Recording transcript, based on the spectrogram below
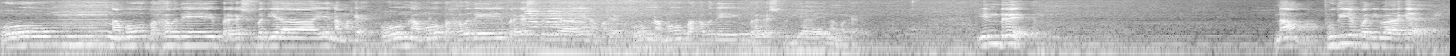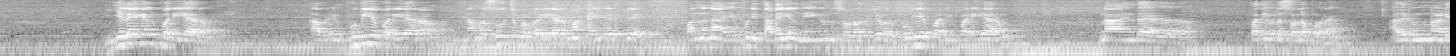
ஓம் நமோ பகவதே பிரகஸ்பதியாய நமக. ஓம் நமோ பகவதே பிரகஸ்பதியாய நமக. ஓம் நமோ பகவதே பிரகஸ்பதியாய நமக. இன்று நாம் புதிய பதிவாக இலைகள் பரிகாரம் அப்படின்னு புதிய பரிகாரம் நம்ம சூட்சம பரிகாரமாக கையில் எடுத்து பண்ணுனா எப்படி தடைகள் நீங்கன்னு சொல்கிறதுக்கு ஒரு புதிய பரி பரிகாரம் நான் இந்த பதிவில் சொல்ல போகிறேன் அதுக்கு முன்னாடி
